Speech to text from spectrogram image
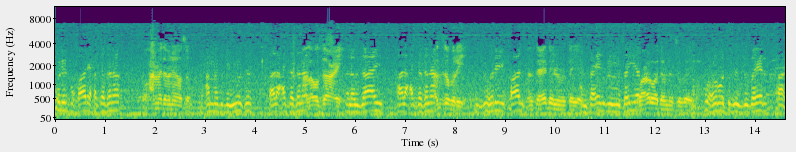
يقول البخاري حدثنا محمد بن يوسف. محمد بن يوسف قال حدثنا الأوزاعي. الأوزاعي قال حدثنا الزهري. الزهري قال عن سعيد بن المسيب. عن سعيد بن المسيب. وعروة بن الزبير. وعروة بن الزبير قال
